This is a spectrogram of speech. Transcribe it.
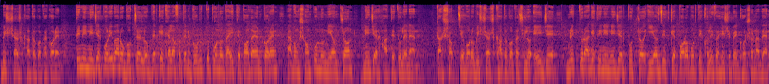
বিশ্বাসঘাতকতা করেন। তিনি নিজের পরিবার ও গোত্রের লোকদেরকে খেলাফতের গুরুত্বপূর্ণ দায়িত্বে পদায়ন করেন এবং সম্পূর্ণ নিয়ন্ত্রণ নিজের হাতে তুলে নেন। তার সবচেয়ে বড় বিশ্বাসঘাতকতা ছিল এই যে, মৃত্যুর আগে তিনি নিজের পুত্র ইয়াজিদকে পরবর্তী খলিফা হিসেবে ঘোষণা দেন।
